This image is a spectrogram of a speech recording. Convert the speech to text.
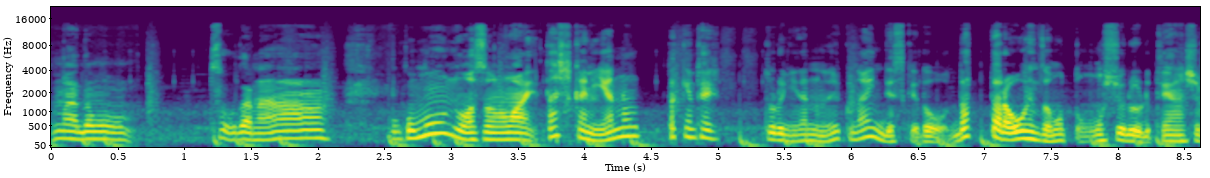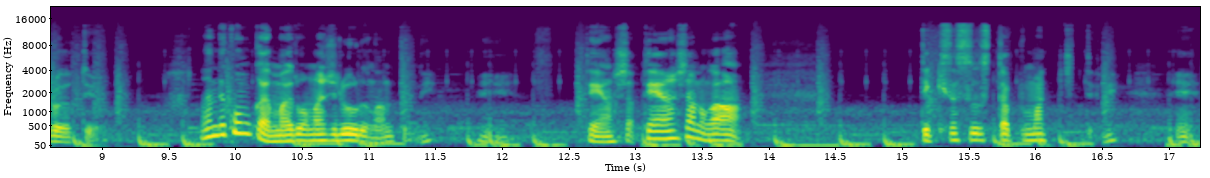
まあでも、そうだな。僕思うのはその前、確かに矢野だけのタイトルになるのは良くないんですけど、だったらオーエンズはもっと面白いルール提案しろよっていう。なんで今回前と同じルールなんてね、えー、提案した、提案したのが、テキサススタップマッチっていうね、え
